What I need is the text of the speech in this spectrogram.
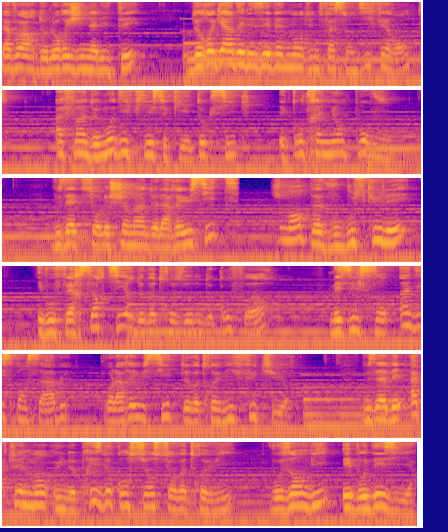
d'avoir de l'originalité, de regarder les événements d'une façon différente afin de modifier ce qui est toxique et contraignant pour vous. Vous êtes sur le chemin de la réussite. Les changements peuvent vous bousculer et vous faire sortir de votre zone de confort, mais ils sont indispensables pour la réussite de votre vie future. Vous avez actuellement une prise de conscience sur votre vie, vos envies et vos désirs.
